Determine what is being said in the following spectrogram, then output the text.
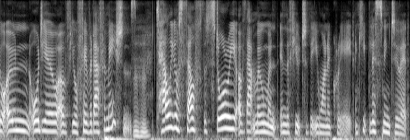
your own audio of your favorite affirmations. Tell yourself the story of that moment in the future that you want to create and keep listening to it.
